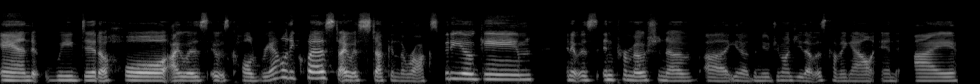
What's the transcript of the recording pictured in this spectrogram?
and we did a whole. I was it was called Reality Quest. I was stuck in The Rock's video game, and it was in promotion of uh, you know the new Jumanji that was coming out, and I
